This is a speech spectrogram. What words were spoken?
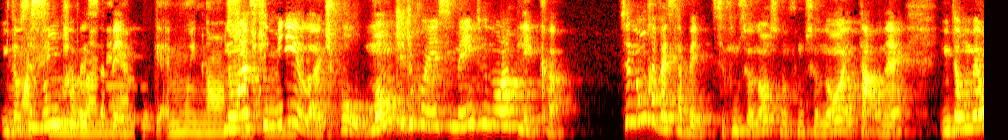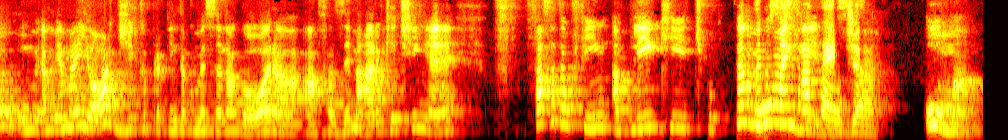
Então não você assimila, nunca vai saber. Né? É muito nossa. Não assimila, tipo, um monte de conhecimento e não aplica. Você nunca vai saber se funcionou, se não funcionou e tal, né? Então, meu, a minha maior dica para quem está começando agora a fazer marketing é faça até o fim, aplique, tipo, pelo menos uma estratégia. Meses. Uma,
